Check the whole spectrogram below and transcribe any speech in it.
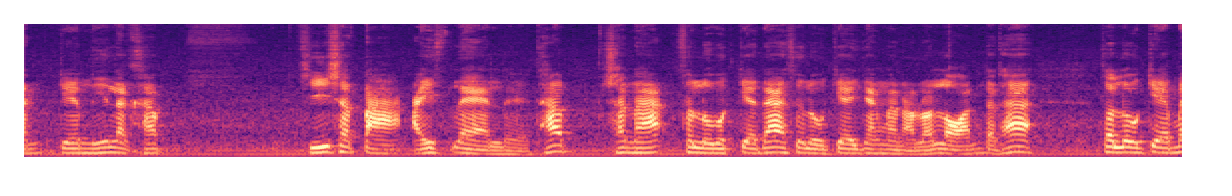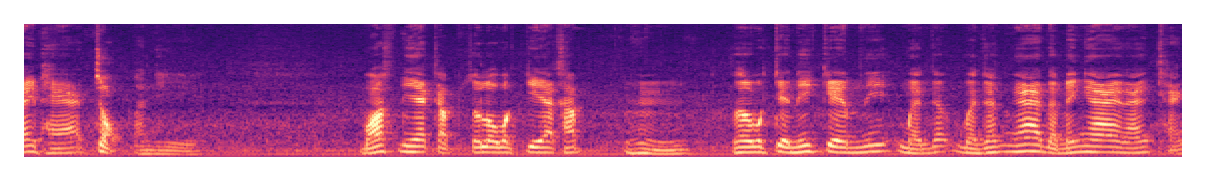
นด์เกมนี้แหละครับ ชี้ชะตาไอซ์แลนด์เลย ถ้าชนะสโลวาเกียได้สโลวาเกียยังหนาวๆร้อนๆแต่ถ้าสโลวาเกียไม่แพ้จบทันทีบอสเนียกับสโลวาเกียครับสโลวาเกียนี้เกมนี้เหมือนจะเหมือนจะง่ายแต่ไม่ง่ายนะ แข็ง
